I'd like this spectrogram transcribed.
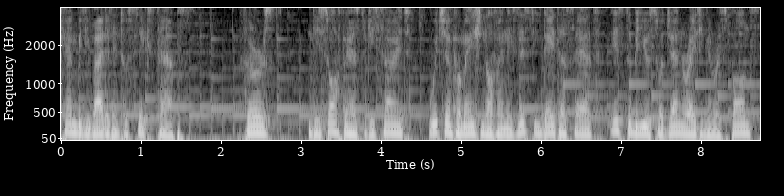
can be divided into six steps. First, the software has to decide which information of an existing dataset is to be used for generating a response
